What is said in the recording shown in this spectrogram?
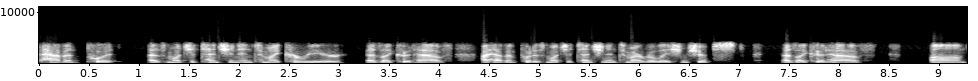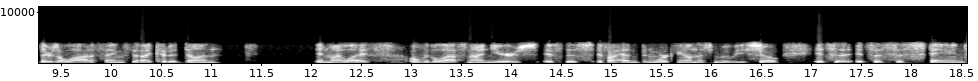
haven't put as much attention into my career as I could have. I haven't put as much attention into my relationships as I could have. Um, there's a lot of things that I could have done in my life over the last nine years if this if I hadn't been working on this movie. So it's a it's a sustained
